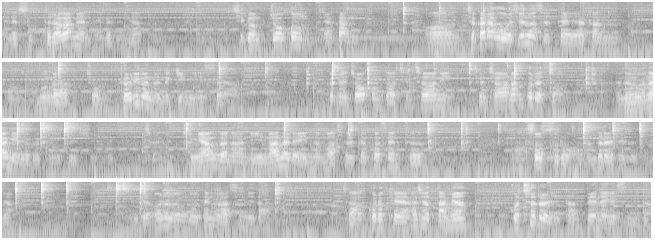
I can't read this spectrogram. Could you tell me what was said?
이렇게 쑥 들어가면 되거든요. 지금 조금 약간 어, 젓가락으로 찔렀을 때 약간 어, 뭔가 좀 덜 익었는 느낌이 있어요. 그러면 조금 더 천천히 천천한 불에서 은은하게 이렇게 익혀주시면 천천히 중요한 거는 이 마늘에 있는 맛을 100% 어, 소스로 만들어야 되거든요. 이제 어느 정도 된 것 같습니다. 자 그렇게 하셨다면 고추를 일단 빼내겠습니다.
